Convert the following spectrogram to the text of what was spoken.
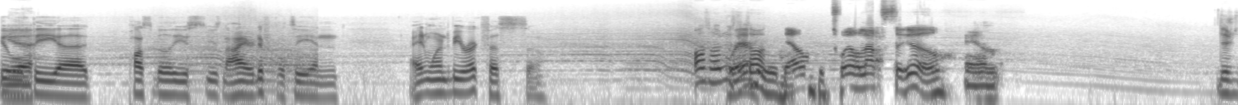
killed Yeah. the uh, possibility of using a higher difficulty, and I didn't want it to be a wreckfest. So Also, I just Well, thought down to 12 laps to go, and the,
